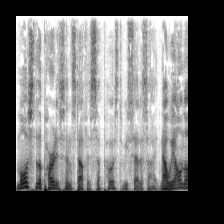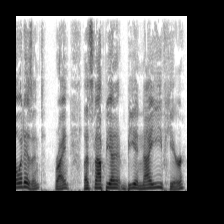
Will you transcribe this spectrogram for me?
most of the partisan stuff is supposed to be set aside. Now, we all know it isn't, right? Let's not be, be naive here.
